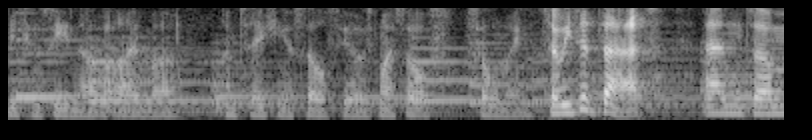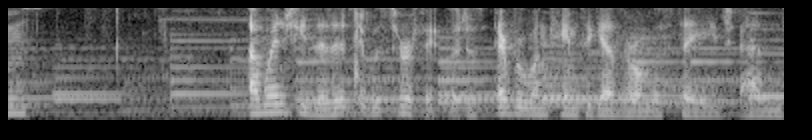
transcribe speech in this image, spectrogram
You can see now that I'm uh, I'm taking a selfie of myself filming. So we did that, and um, and when she did it, it was terrific that just everyone came together on the stage and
